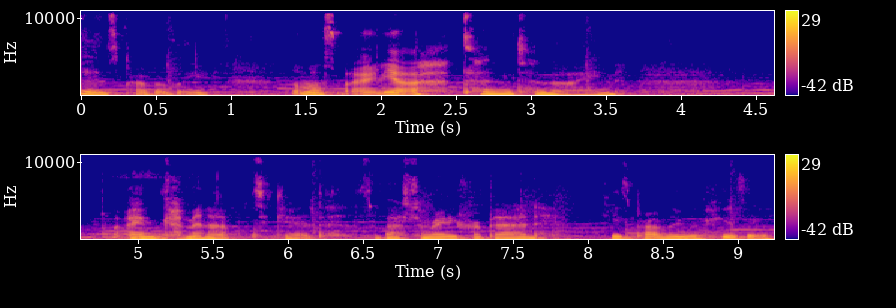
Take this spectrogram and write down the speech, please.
is probably almost nine, yeah, 10 to nine. I'm coming up to get Sebastian ready for bed. He's probably refusing.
